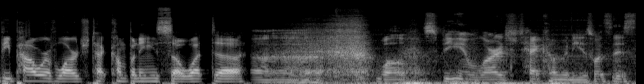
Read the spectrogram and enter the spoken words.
the power of large tech companies. So what? Uh, Uh, well, speaking of large tech companies, what's this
